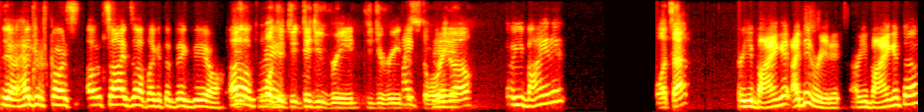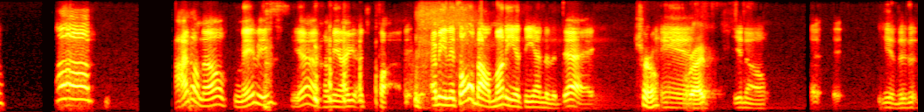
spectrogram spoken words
Yeah, Hendricks cars oh, signs up like it's a big deal. Oh, Did- well, did you did you read did you read the I story did. though? Are you buying it? What's that? Are you buying it? I did read it. Are you buying it though? Uh, I don't know. Maybe. Yeah. I mean, I it's, I mean, it's all about money at the end of the day, True. and Right. you know, yeah, th- th-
